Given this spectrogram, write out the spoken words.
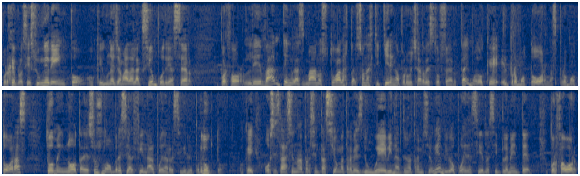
Por ejemplo, si es un evento, o que una llamada a la acción podría ser, por favor, levanten las manos todas las personas que quieren aprovechar de esta oferta, de modo que el promotor, las promotoras, tomen nota de sus nombres y al final puedan recibir el producto. ¿okay? O si estás haciendo una presentación a través de un webinar, de una transmisión en vivo, puedes decirle simplemente, por favor,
